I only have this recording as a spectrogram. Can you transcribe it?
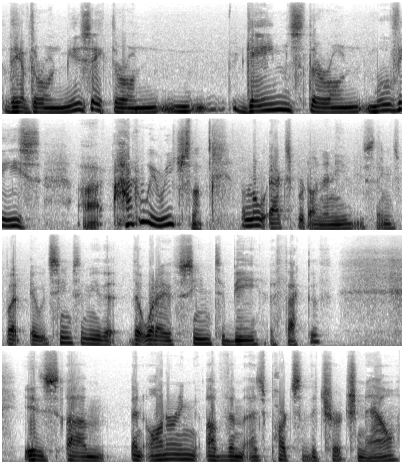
they have their own music, their own games, their own movies. Uh, how do we reach them? I'm no expert on any of these things, but it would seem to me that, that what I've seen to be effective is um, an honoring of them as parts of the church now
